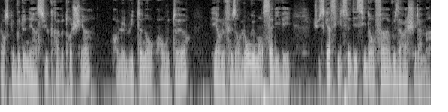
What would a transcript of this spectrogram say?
lorsque vous donnez un sucre à votre chien, en le lui tenant en hauteur et en le faisant longuement saliver jusqu'à ce qu'il se décide enfin à vous arracher la main.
